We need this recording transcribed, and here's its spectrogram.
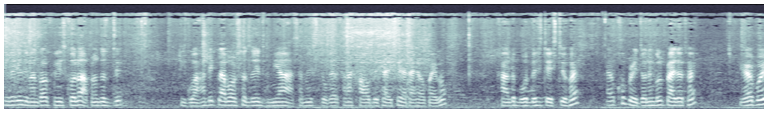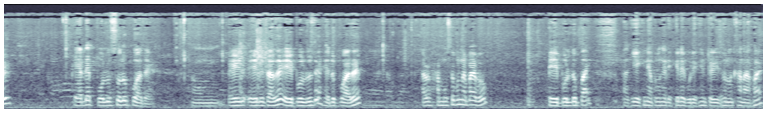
গতিকে যিমান পাৰোঁ ফিনিছ কৰিলোঁ। আপোনালোকে যদি গুৱাহাটী ক্লাবৰ ওচৰত যদি ধুনীয়া আছামিজ লোকেল খানা খাব বিচাৰিছে এটা আহিব পাৰিব। খানাটো বহুত বেছি টেষ্টি হয় আৰু খুব ৰিজনেবল প্ৰাইজত হয়। ইয়াৰ উপৰি ইয়াতে পলু চলু পোৱা যায়। এই দুটা যে এই পলুটো যে সেইটো পোৱা যায়। আৰু নাপায় বাৰু। এই পলুটো পায়। বাকী এইখিনি আপোনালোকে দেখিলে গোটেইখিনি ট্ৰেডিশ্যনেল খানা হয়।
